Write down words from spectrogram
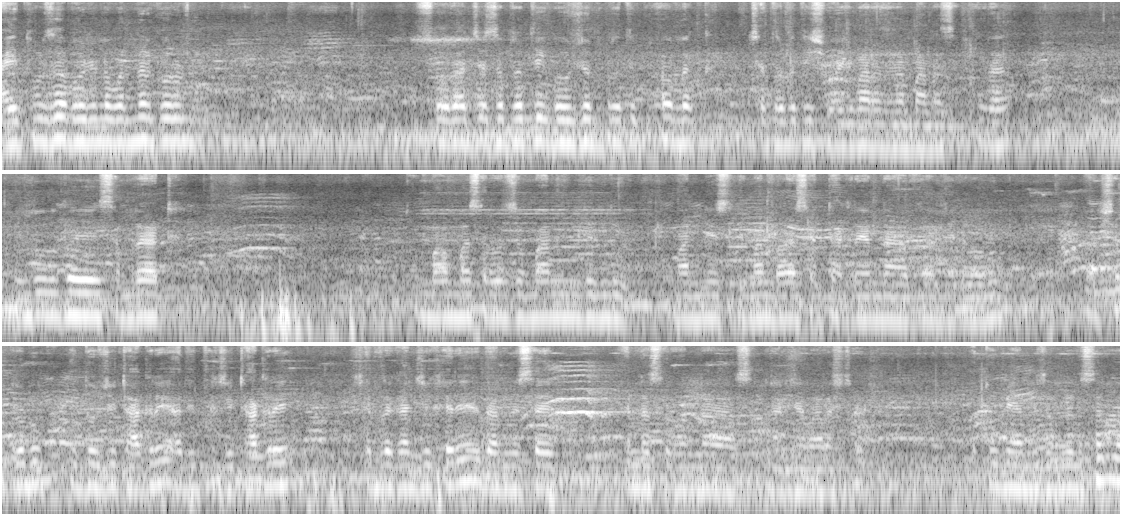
आई तुळजाभवानीला वंदन करून स्वराज्याचं प्रतीक बहुजन प्रतीक पावलक छत्रपती शिवाजी महाराजांना मानाचा हिंदू हृदय सम्राट मामा सर्वांचा मान बिंदू मान्य श्रीमान बाळासाहेब ठाकरे यांना आदरांजली वाहून पक्षप्रमुख उद्धवजी ठाकरे आदित्यजी ठाकरे चंद्रकांतजी खैरे दानवे साहेब यांना सर्वांना सगळे जय महाराष्ट्र. तुम्ही आम्ही जमलेले सर्व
